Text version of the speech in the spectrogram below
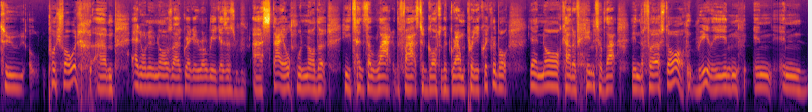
to push forward. Um, anyone who knows uh, Gregory Rodrigues's uh, style would know that he tends to lack the fights to go to the ground pretty quickly. But yeah, no kind of hint of that in the first or really in in in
